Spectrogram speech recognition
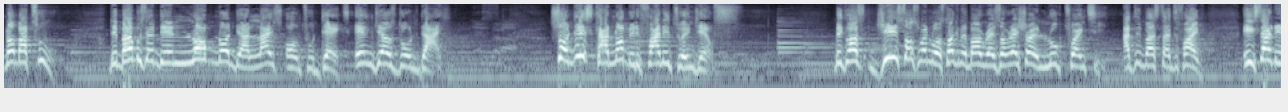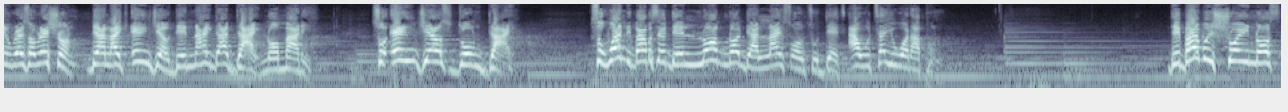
Number two, the Bible said they love not their lives unto death. Angels don't die. So this cannot be referring to angels. Because Jesus, when he was talking about resurrection in Luke 20, I think verse 35, he said in resurrection, they are like angels, they neither die nor marry. So angels don't die. So when the Bible said they love not their lives unto death, I will tell you what happened. The Bible is showing us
